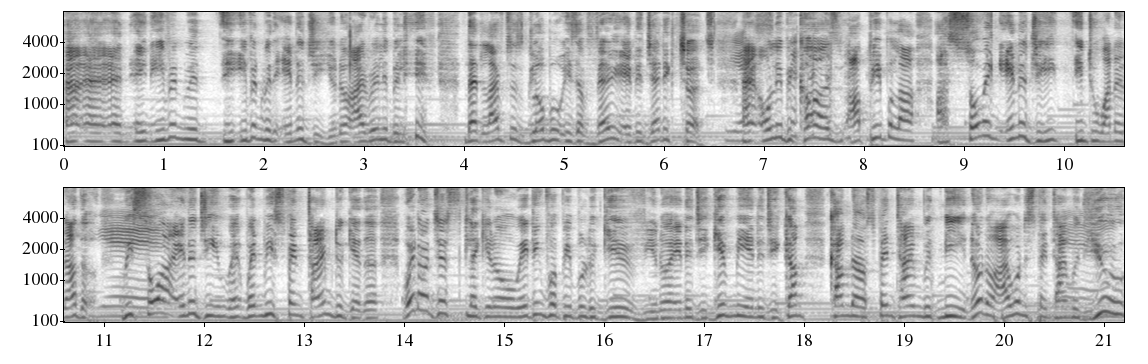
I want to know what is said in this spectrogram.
uh, and, and even with even with energy. You know, I really believe that Life Church Global is a very energetic church, Yes. and only because our people are are sowing energy into one another. We sow our energy when, when we spend time together. We're not just like you know waiting for people to give you know energy. Give me energy. Come come now, spend time with me. No, no, I want to spend time with you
